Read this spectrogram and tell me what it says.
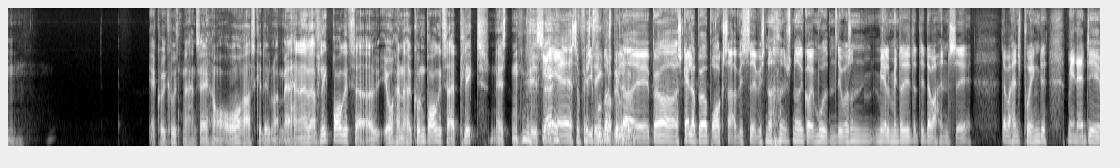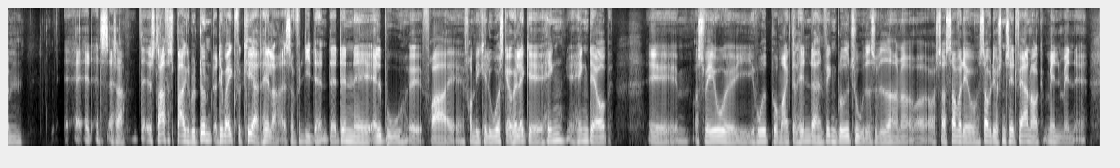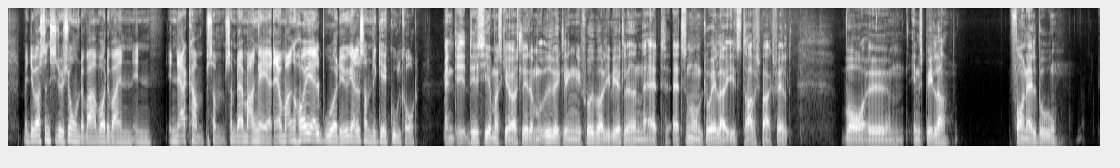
jeg kunne ikke huske, at han sagde, at han var overrasket, men han havde i hvert fald ikke brokket sig. Jo, han havde kun brokket sig et pligt næsten. Hvis, ja, ja, altså fordi fodboldspillere øh, bør, skal og bør brokke sig, hvis, øh, hvis, noget, hvis noget går imod dem. Det var sådan mere eller mindre det, det der var hans, der var hans pointe. Men at, øh, at, at altså, straffesparket blev dømt, og det var ikke forkert heller, altså fordi den, den øh, albu øh, fra, øh, fra Michael Ure skal jo heller ikke øh, hænge, hænge deroppe øh, og svæve øh, i hovedet på Michael da han fik en blodtud og så videre, og, og, og så, så, var det jo, så var det jo sådan set fair nok, men, men, øh, men det var også en situation, der var, hvor det var en, en, en nærkamp, som, som der er mange af, og der er jo mange høje albuer, og det er jo ikke alle sammen, der giver et gult kort. Men det, det siger måske også lidt om udviklingen i fodbold i virkeligheden, at, at sådan nogle dueller i et straffesparksfelt, hvor øh, en spiller får en albue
